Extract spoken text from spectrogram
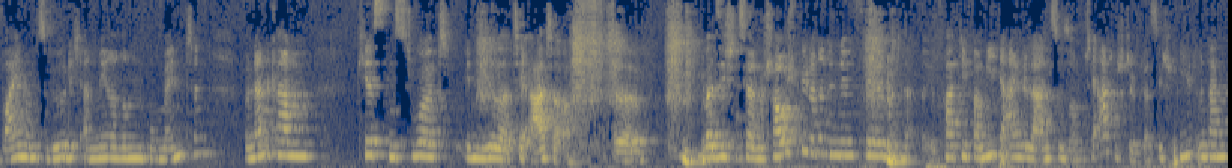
weinungswürdig an mehreren Momenten. Und dann kam Kirsten Stewart in ihrer Theater, äh, weil sie ist ja eine Schauspielerin in dem Film und hat die Familie eingeladen zu so einem Theaterstück, das sie spielt. Und dann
